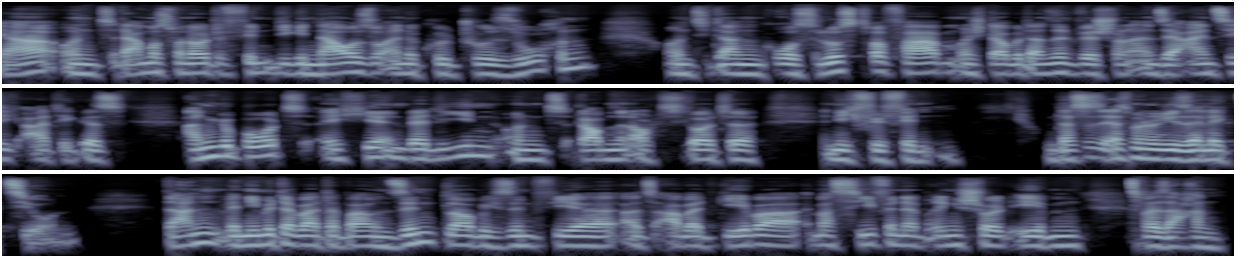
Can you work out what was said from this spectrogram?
Ja, und da muss man Leute finden, die genau so eine Kultur suchen und die dann große Lust drauf haben. Und ich glaube, dann sind wir schon ein sehr einzigartiges Angebot hier in Berlin und glauben dann auch, dass die Leute nicht viel finden. Und das ist erstmal nur die Selektion. Dann, wenn die Mitarbeiter bei uns sind, glaube ich, sind wir als Arbeitgeber massiv in der Bringschuld eben zwei Sachen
